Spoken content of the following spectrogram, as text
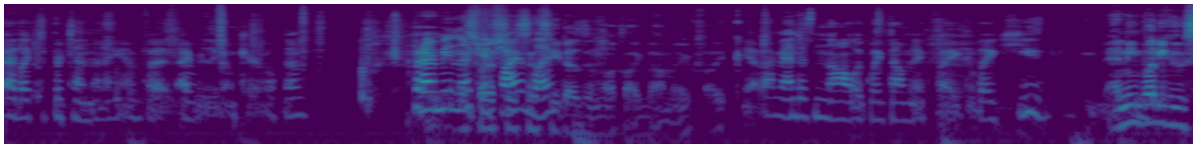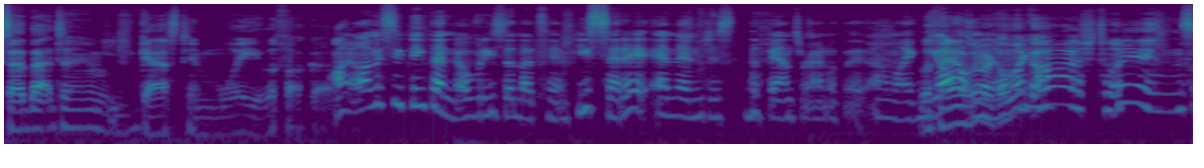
I like to pretend that I am, but I really don't care about them. But I mean, like especially if I since like, he doesn't look like Dominic Fike. yeah, that man does not look like Dominic Fike. Like he Anybody who said that to him gassed him way the fuck up. I honestly think that nobody said that to him. He said it, and then just the fans ran with it. I'm like, the y'all, fans were like, "Oh my gosh, twins!"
